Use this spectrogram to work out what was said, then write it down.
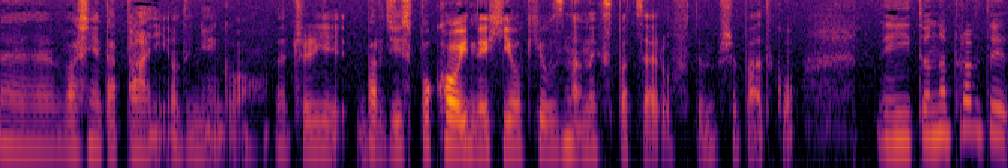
y, właśnie ta pani od niego, czyli bardziej spokojnych i okiełznanych spacerów w tym przypadku. I to naprawdę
